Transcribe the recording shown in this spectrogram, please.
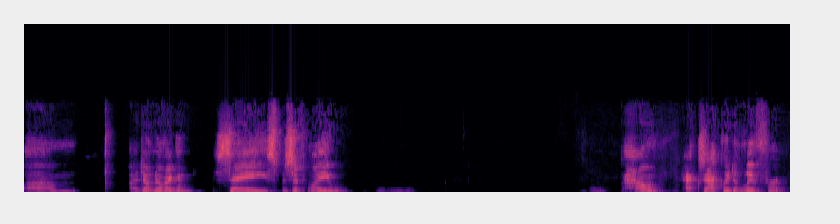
um, I don't know if I can say specifically how exactly to live for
